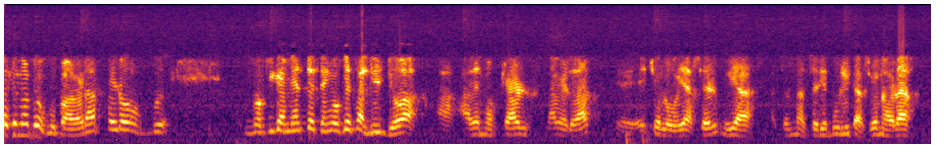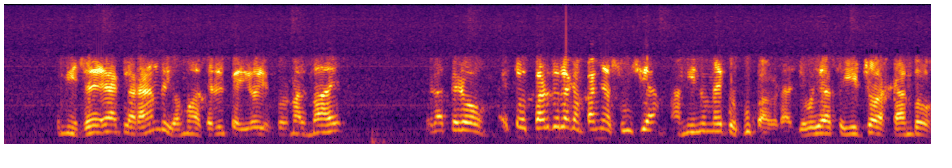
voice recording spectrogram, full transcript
eso me preocupa, ¿verdad? Pero pues, lógicamente tengo que salir yo a, demostrar la verdad. De hecho, lo voy a hacer. Voy a hacer una serie de publicaciones ahora en aclarando y vamos a hacer el pedido de informe al MAE. Pero esto es parte de la campaña sucia. A mí no me preocupa, ¿verdad? Yo voy a seguir trabajando,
